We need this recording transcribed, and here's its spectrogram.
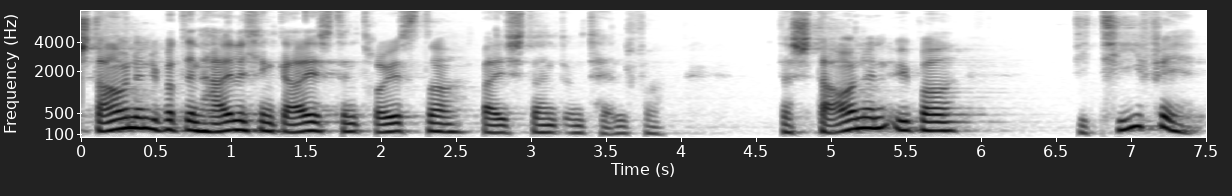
Staunen über den Heiligen Geist, den Tröster, Beistand und Helfer, das Staunen über die Tiefe,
